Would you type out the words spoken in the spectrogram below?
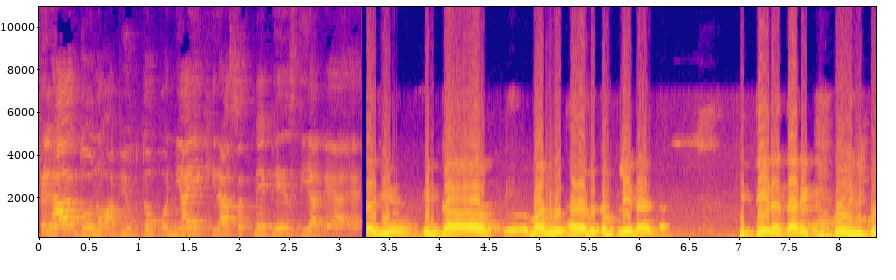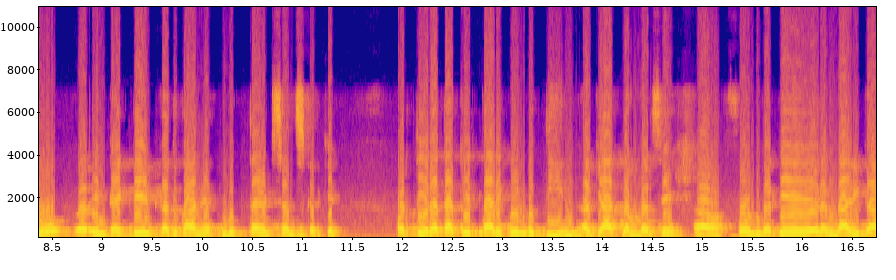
फ़िलहाल दोनों अभियुक्तों को न्यायिक हिरासत में भेज दिया गया है। इनका मानगो थाना में कंप्लेन आया था कि तेरह तारीख को इनको इनका एक पेंट का दुकान है, गुप्ता एंड सन्स करके। और तेरह तक तारीख को इनको तीन अज्ञात नंबर से फ़ोन करके रंगदारी का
